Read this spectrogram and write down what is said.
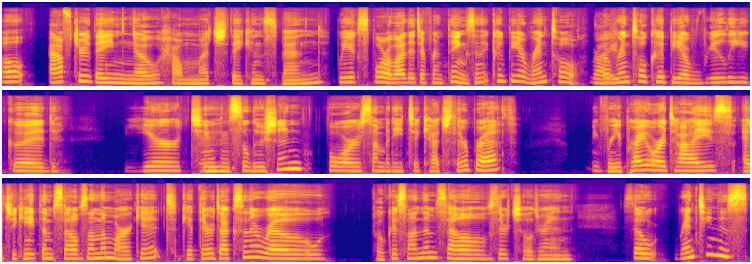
Well, after they know how much they can spend, we explore a lot of different things. And it could be a rental. Right. A rental could be a really good year 2 Mhm. solution for somebody to catch their breath, reprioritize, educate themselves on the market, get their ducks in a row, focus on themselves, their children. So renting is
